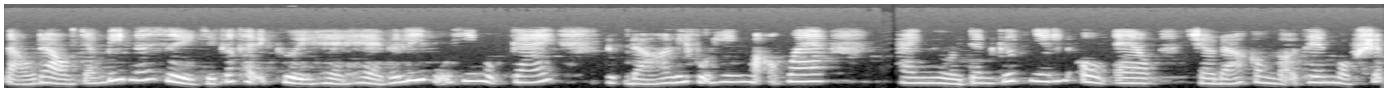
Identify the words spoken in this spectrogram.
Đậu đầu chẳng biết nói gì, chỉ có thể cười hề hề với Lý Vũ Hiên một cái. Lúc đó Lý Vũ Hiên bỏ qua, hai người tranh cướp nhau đến ồn ào, sau đó còn gọi thêm một sếp.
